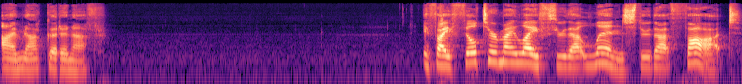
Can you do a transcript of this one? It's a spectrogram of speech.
I'm not good enough. If I filter my life through that lens, through that thought,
